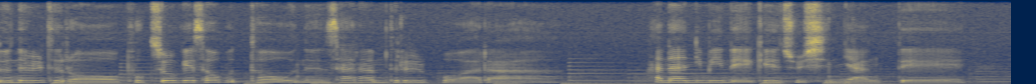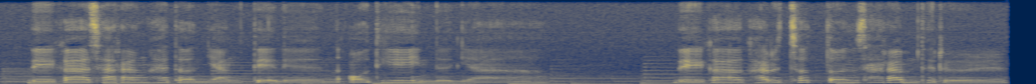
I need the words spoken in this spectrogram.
눈을 들어 북쪽에서부터 오는 사람들을 보아라. 하나님이 내게 주신 양떼, 내가 자랑하던 양떼는 어디에 있느냐? 내가 가르쳤던 사람들을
